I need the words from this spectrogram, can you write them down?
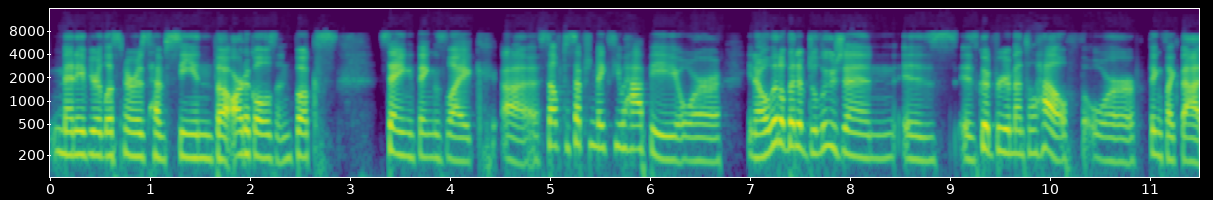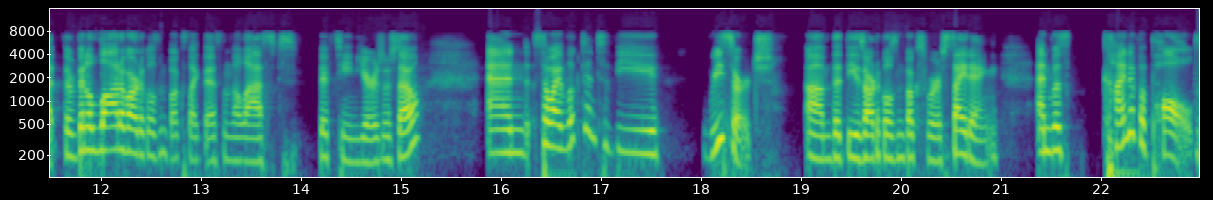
many of your listeners have seen the articles and books saying things like uh, self-deception makes you happy or you know a little bit of delusion is is good for your mental health or things like that. There have been a lot of articles and books like this in the last 15 years or so. And so i looked into the research um, that these articles and books were citing and was kind of appalled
